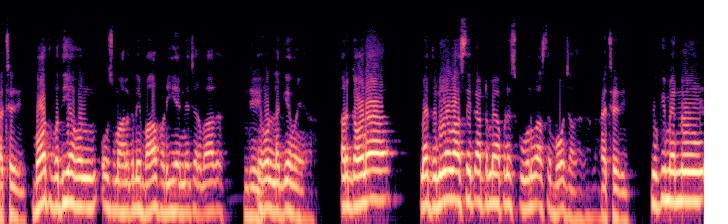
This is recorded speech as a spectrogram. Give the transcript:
ਅੱਛਾ ਜੀ। ਬਹੁਤ ਵਧੀਆ ਹੁਣ ਉਸ ਮਾਲਕ ਨੇ ਬਾਹ ਫੜੀ ਹੈ ਇੰਨੇ ਚਿਰ ਬਾਅਦ ਤੇ ਹੁਣ ਲੱਗੇ ਹੋਏ ਆ। ਪਰ ਗਾਉਣਾ ਮੈਂ ਦੁਨੀਆ ਵਾਸਤੇ ਘੱਟ ਮੈਂ ਆਪਣੇ ਸਕੂਨ ਵਾਸਤੇ ਬਹੁਤ ਜ਼ਿਆਦਾ ਗਾਉਂਦਾ। ਅੱਛਾ ਜੀ। ਕਿਉਂਕਿ ਮੈਨੂੰ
